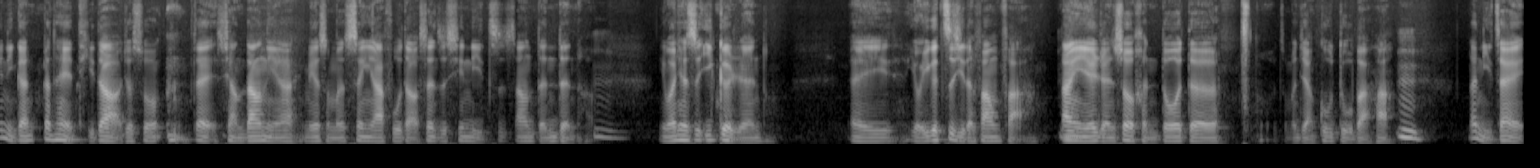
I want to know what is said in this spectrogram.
因为你刚刚才也提到，就是说 在想当年啊，没有什么生涯辅导，甚至心理智商等等哈。嗯你完全是一个人，诶，有一个自己的方法，当然也忍受很多的怎么讲孤独吧，哈。嗯。那你在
